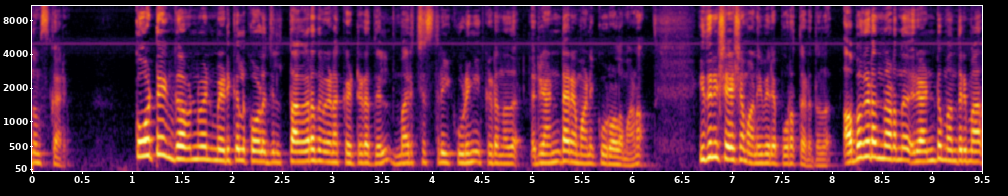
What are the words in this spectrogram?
നമസ്കാരം. കോട്ടയം ഗവൺമെന്റ് മെഡിക്കൽ കോളേജിൽ തകർന്നു വീണ കെട്ടിടത്തിൽ മരിച്ച സ്ത്രീ കുടുങ്ങിക്കിടന്നത് രണ്ടര മണിക്കൂറോളമാണ്. ഇതിനുശേഷമാണ് ഇവരെ പുറത്തെടുത്തത്. അപകടം നടന്ന് രണ്ട് മന്ത്രിമാർ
